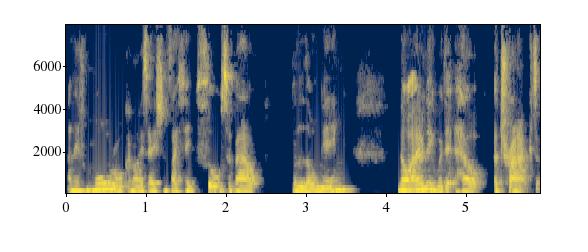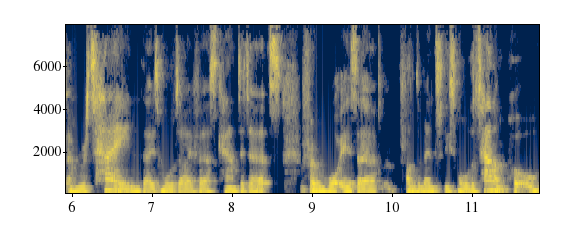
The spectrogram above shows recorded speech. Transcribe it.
And if more organizations, I think, thought about belonging. Not only would it help attract and retain those more diverse candidates from what is a fundamentally smaller talent pool,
